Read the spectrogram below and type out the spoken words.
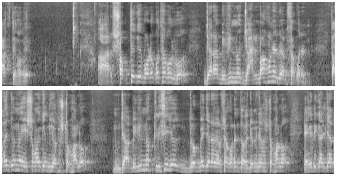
রাখতে হবে। আর সব থেকে বড় কথা বলব, যারা বিভিন্ন যানবাহনের ব্যবসা করেন, তাদের জন্য এই সময় কিন্তু যথেষ্ট ভালো। যা বিভিন্ন কৃষিজ দ্রব্যের যারা ব্যবসা করেন, তাদের জন্য যথেষ্ট ভালো। এগ্রিকালচার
